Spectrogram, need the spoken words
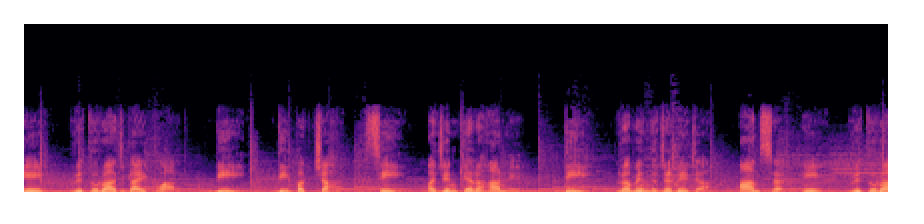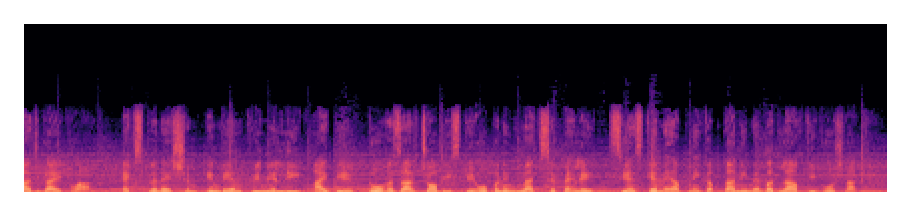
A Ruturaj Gaikwad. B Deepak Chahar. C Ajinkya Rahane D Ravindra Jadeja. Answer A Ruturaj Gaikwad. Explanation Indian Premier League IPL 2024 के ओपनिंग मैच से पहले सीएसके ने अपनी कप्तानी में बदलाव की घोषणा की।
